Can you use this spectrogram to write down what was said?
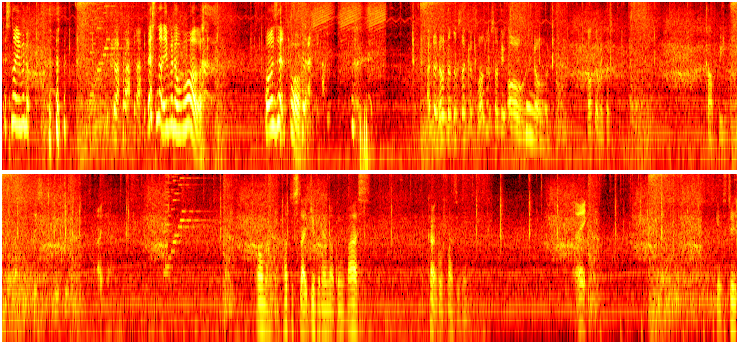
That's not even a... that's not even a wall. What was that for? I don't know, that looks like a cloud or something. Oh no. Don't tell me that's can't be. This is YouTube. Ah, yeah. Oh my god, how to slide drift when I'm not going fast? Can't go fast even. Hey. Okay, straight,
